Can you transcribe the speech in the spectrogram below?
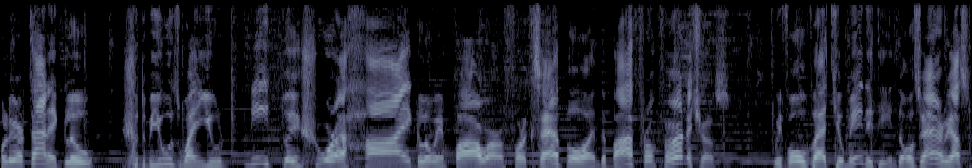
polyurethane glue should be used when you need to ensure a high gluing power. For example, in the bathroom furnitures, with all that humidity in those areas,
